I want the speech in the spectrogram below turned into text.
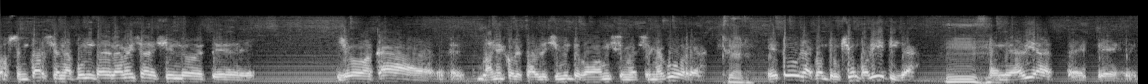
o sentarse en la punta de la mesa diciendo, este, yo acá eh, manejo el establecimiento como a mí se me, se me ocurra. Claro. Es toda una construcción política, donde había, este,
